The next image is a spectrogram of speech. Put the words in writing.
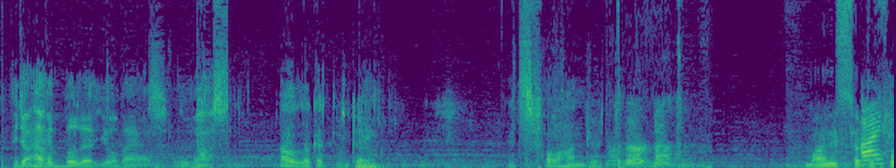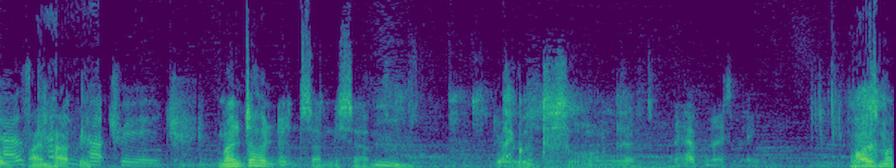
If you don't have a bullet, you're banned. Move out. Oh, look at Okay. me. It's 400. I'll go now. Mine is I 34. has I'm cannon happy. cartridge. Mine's 177. Hmm. I got the sword. I have a nice ping. Why is my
